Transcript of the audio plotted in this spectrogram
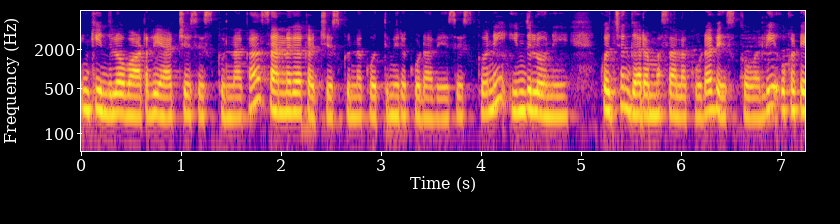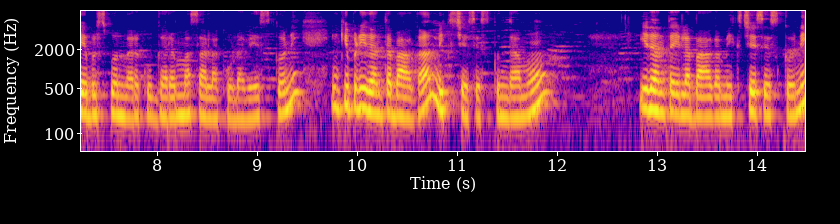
ఇంక ఇందులో వాటర్ యాడ్ చేసేసుకున్నాక సన్నగా కట్ చేసుకున్న కొత్తిమీర కూడా వేసేసుకొని ఇందులోని కొంచెం గరం మసాలా కూడా వేసుకోవాలి. ఒక టేబుల్ స్పూన్ వరకు గరం మసాలా కూడా వేసుకొని ఇంక ఇప్పుడు ఇదంతా బాగా మిక్స్ చేసేసుకుందాము. ఇదంతా ఇలా బాగా మిక్స్ చేసేసుకొని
